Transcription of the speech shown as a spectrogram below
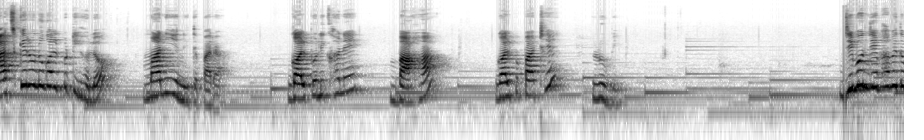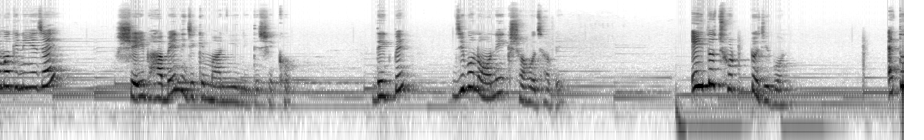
আজকের অনুগল্পটি হলো মানিয়ে নিতে পারা। গল্প লিখনে বাহা, গল্প পাঠে রুবি। জীবন যেভাবে তোমাকে নিয়ে যায়, সেইভাবে নিজেকে মানিয়ে নিতে শেখো। দেখবে, জীবন অনেক সহজ হবে। এই তো ছোট্ট জীবন। এত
